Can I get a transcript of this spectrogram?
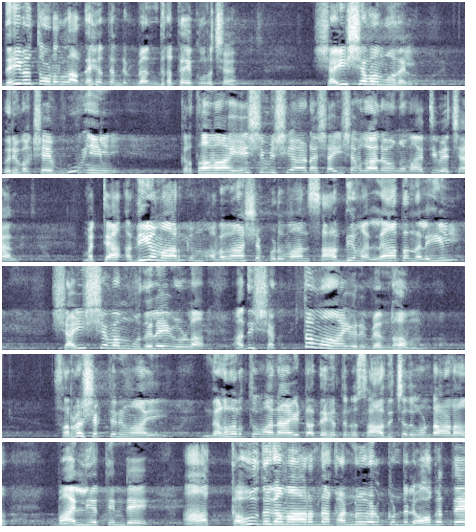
ദൈവത്തോടുള്ള അദ്ദേഹത്തിന്റെ ബന്ധത്തെക്കുറിച്ച് ശൈശവം മുതൽ ഒരു പക്ഷേ ഭൂമിയിൽ കർത്താവായ യേശുമിഷിയുടെ ശൈശവകാലം അങ്ങ് മാറ്റിവെച്ചാൽ മറ്റ അധികമാർക്കും അവകാശപ്പെടുവാൻ സാധ്യമല്ലാത്ത നിലയിൽ ശൈശവം മുതലേയുള്ള അതിശക്തമായ ഒരു ബന്ധം സർവശക്തനുമായി നിലനിർത്തുവാനായിട്ട് അദ്ദേഹത്തിന് സാധിച്ചത് കൊണ്ടാണ് ബാല്യത്തിന്റെ ആ കൗതുകമാർന്ന കണ്ണുകൾ കൊണ്ട് ലോകത്തെ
